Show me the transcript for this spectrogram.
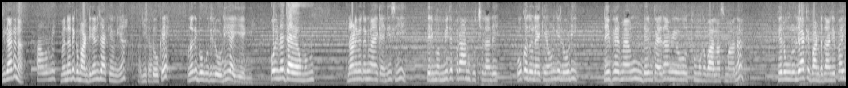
ਨਿਕਾ ਕੇ ਨਾ? ਹਾਂ ਮੰਮੀ। ਮੈਂ ਇਹਨਾਂ ਦੇ ਗਵਾਂਢੀਆਂ ਨੇ ਜਾ ਕੇ ਆਉਣੀ ਆ ਜੀਤੋ ਕੇ। ਉਹਨਾਂ ਦੀ ਬਹੂ ਦੀ ਲੋੜੀ ਆਈ ਹੈਗੀ। ਕੋਈ ਨਾ ਜਾਇਓ ਮੰਮੀ। ਨਾਲੇ ਮੈਂ ਤੈਨੂੰ ਐਂ ਕਹਿੰਦੀ ਸੀ ਤੇਰੀ ਮੰਮੀ ਤੇ ਭਰਾ ਨੂੰ ਪੁੱਛ ਲਾਂਦੇ ਉਹ ਕਦੋਂ ਲੈ ਕੇ ਆਉਣਗੇ ਲੋੜੀ ਨਹੀਂ ਫਿਰ ਮੈਂ ਉਹਨੂੰ ਮੁੰਡੇ ਨੂੰ ਕਹਿ ਦਾਂ ਵੀ ਉਹ ਉੱਥੋਂ ਮੰਗਵਾ ਲਾਂ ਸਮਾਨ। ਫਿਰ ਉਰੋਂ ਲਿਆ ਕੇ ਵੰਡ ਦਾਂਗੇ ਭਾਈ।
